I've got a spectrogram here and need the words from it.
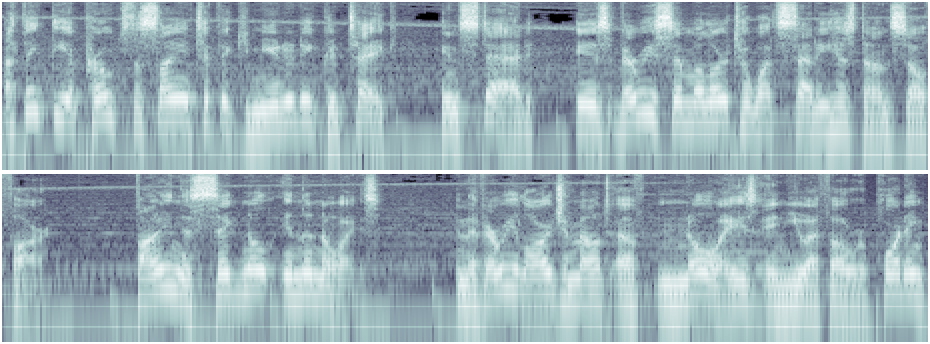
I think the approach the scientific community could take instead is very similar to what SETI has done so far. Find the signal in the noise. In the very large amount of noise in UFO reporting,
